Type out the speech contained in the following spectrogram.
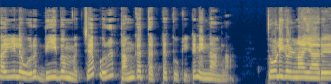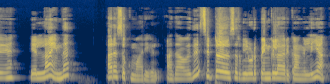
கையில ஒரு தீபம் வச்ச ஒரு தங்கத்தட்டை தூக்கிட்டு நின்னாங்களாம். தோழிகள்னா யாரு? எல்லாம் இந்த அரசகுமாரிகள். அதாவது சிற்றரசர்களோட பெண்களாக இருக்காங்க இல்லையா?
